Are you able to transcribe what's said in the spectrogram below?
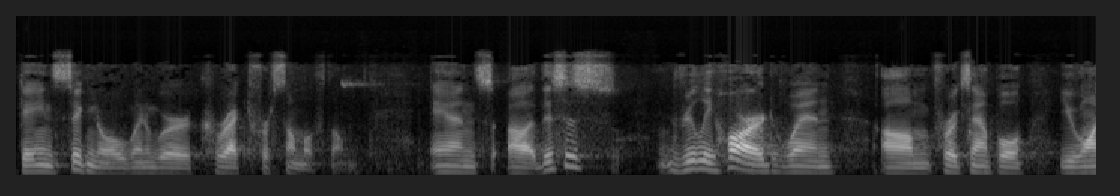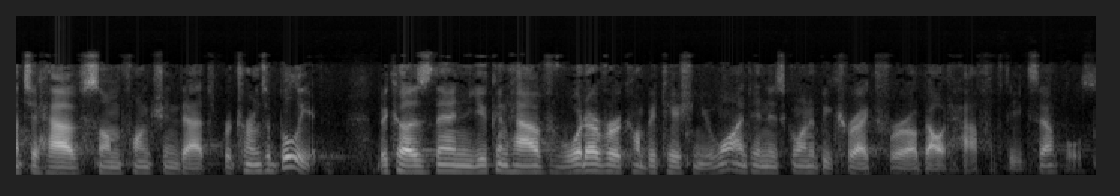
gain signal when we're correct for some of them. And uh, this is really hard when, um, for example, you want to have some function that returns a Boolean because then you can have whatever computation you want and it's going to be correct for about half of the examples.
